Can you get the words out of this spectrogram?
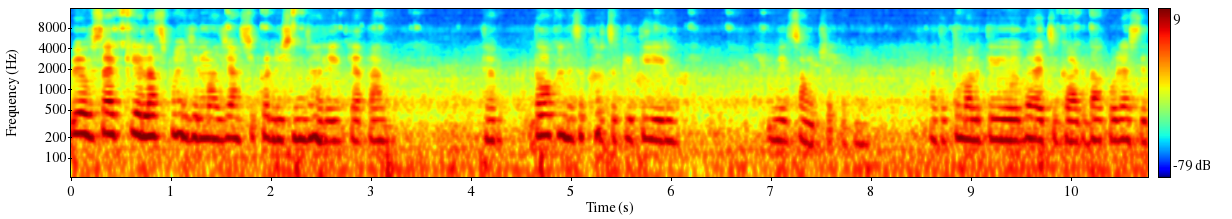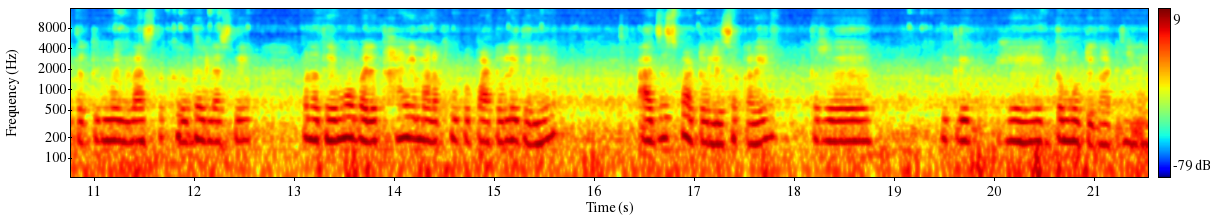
व्यवसाय केलाच पाहिजे. माझी अशी कंडिशन झाली की आता त्या दवाखान्याचा खर्च किती येईल मी सांगू शकत नाही. आता तुम्हाला ते गळ्याची गाठ दाखवली असते तर तुम्ही म्हणलं असतं खरं धरलं असते. पण आता हे मोबाईलात आहे मला फोटो पाठवले त्याने. आजच पाठवले सकाळी. तर इथली हे एकदम मोठी गाठ झाली.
